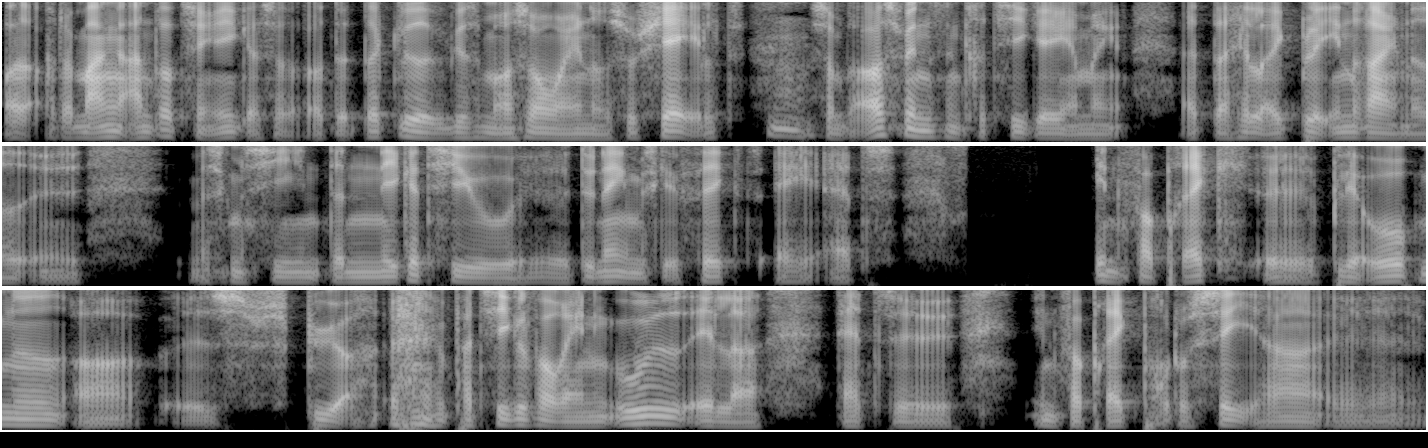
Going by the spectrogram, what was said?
og, og der er mange andre ting, ikke? Altså, og der, der glider det ligesom også over i noget socialt, Mm. som der også findes en kritik af, at, man, at der heller ikke bliver indregnet, øh, hvad skal man sige, den negative øh, dynamiske effekt af, at en fabrik øh, bliver åbnet og øh, spyr øh, partikelforurening ud, eller at øh, en fabrik producerer øh,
